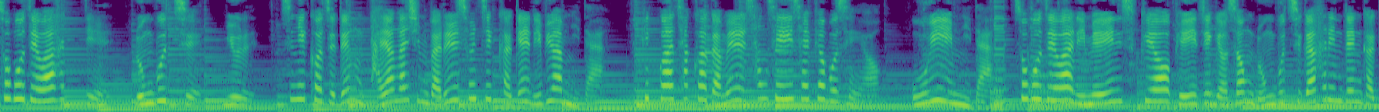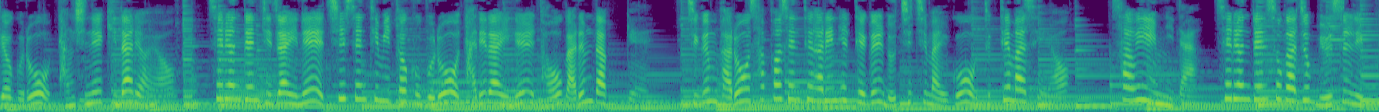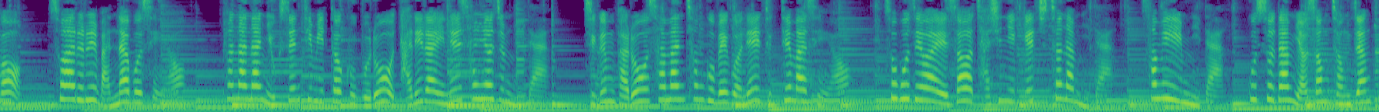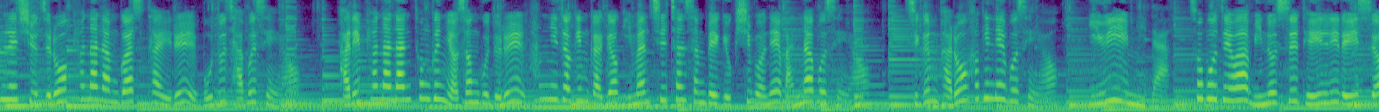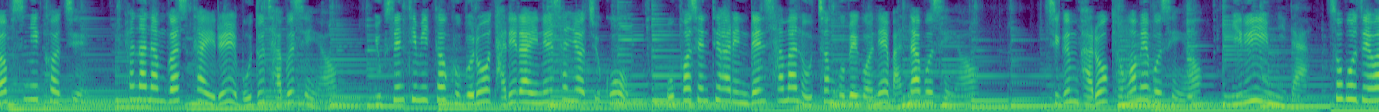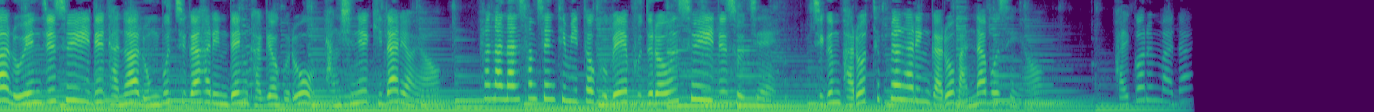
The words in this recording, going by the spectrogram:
소보제와 핫딜, 롱부츠, 뮬, 스니커즈 등 다양한 신발을 솔직하게 리뷰합니다. 핏과 착화감을 상세히 살펴보세요. 5위입니다. 소보제와 리메인 스퀘어 베이직 여성 롱부츠가 할인된 가격으로 당신을 기다려요. 세련된 디자인의 7cm 굽으로 다리 라인을 더욱 아름답게. 지금 바로 4% 할인 혜택을 놓치지 말고 득템하세요. 4위입니다. 세련된 소가죽 뮬 슬리퍼 소아르를 만나보세요. 편안한 6cm 굽으로 다리 라인을 살려줍니다. 지금 바로 41,900원에 득템하세요. 소보제화에서 자신있게 추천합니다. 3위입니다. 꽃소담 여성 정장 플랫슈즈로 편안함과 스타일을 모두 잡으세요. 발이 편안한 통근 여성 구두를 합리적인 가격 27,360원에 만나보세요. 지금 바로 확인해보세요. 2위입니다. 소보제와 미노스 데일리 레이스업 스니커즈. 편안함과 스타일을 모두 잡으세요. 6cm 굽으로 다리 라인을 살려주고 5% 할인된 45,900원에 만나보세요. 지금 바로 경험해보세요. 1위입니다. 소보제와 로엔즈 스웨이드 단화 롱부츠가 할인된 가격으로 당신을 기다려요. 편안한 3cm 굽의 부드러운 스웨이드 소재. 지금 바로 특별 할인가로 만나보세요. 발걸음마다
